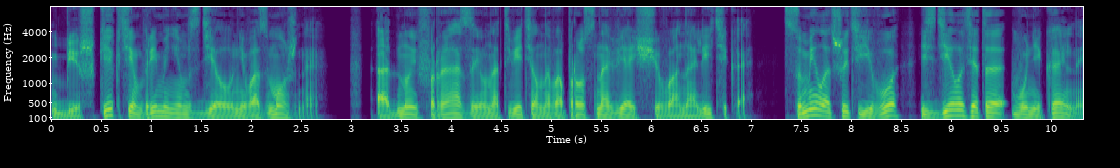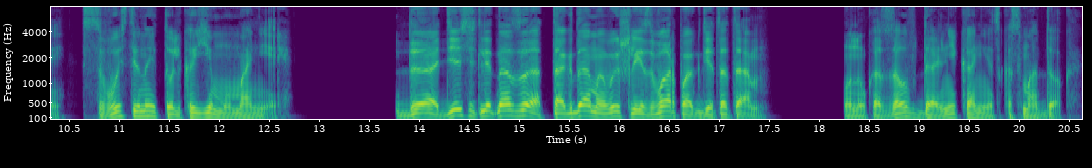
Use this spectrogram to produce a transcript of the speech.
Бишкек тем временем сделал невозможное. Одной фразой он ответил на вопрос навязчивого аналитика, сумел отшить его и сделать это в уникальной, свойственной только ему манере. «Да, десять лет назад, тогда мы вышли из варпа где-то там». Он указал в дальний конец космодока.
